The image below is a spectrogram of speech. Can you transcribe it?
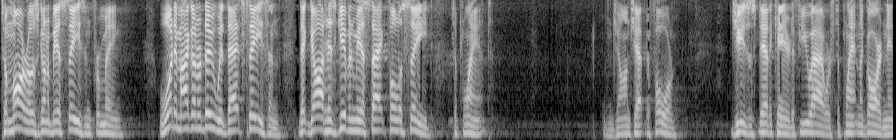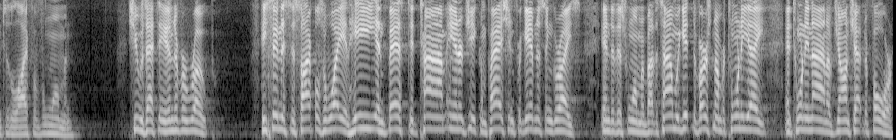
Tomorrow is going to be a season for me. What am I going to do with that season that God has given me a sack full of seed to plant? In John chapter 4, Jesus dedicated a few hours to planting a garden into the life of a woman. She was at the end of her rope. He sent his disciples away and he invested time, energy, compassion, forgiveness, and grace into this woman. By the time we get to verse number 28 and 29 of John chapter 4,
